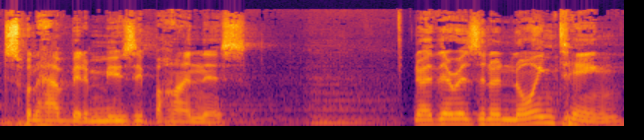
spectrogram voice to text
Just want to have a bit of music behind this. You know, there is an anointing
